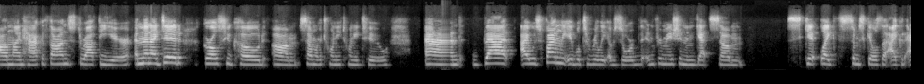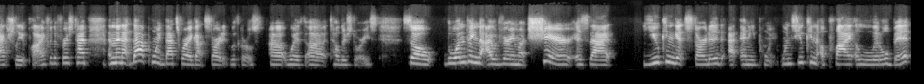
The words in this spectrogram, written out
online hackathons throughout the year. And then I did Girls Who Code um, summer 2022. And that I was finally able to really absorb the information and get some skill like some skills that I could actually apply for the first time. And then at that point, that's where I got started with girls uh, with uh, tell their stories. So the one thing that I would very much share is that you can get started at any point. Once you can apply a little bit,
